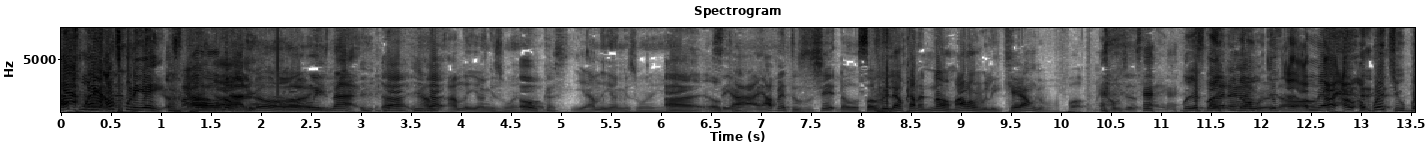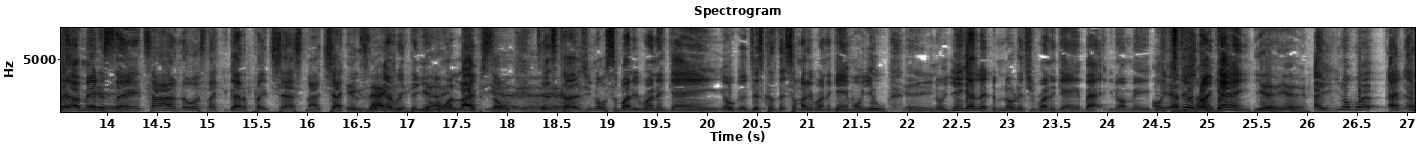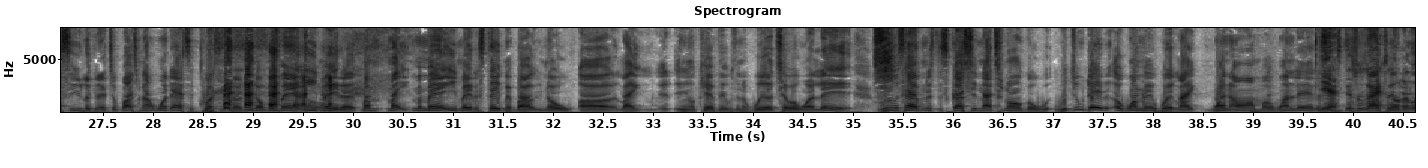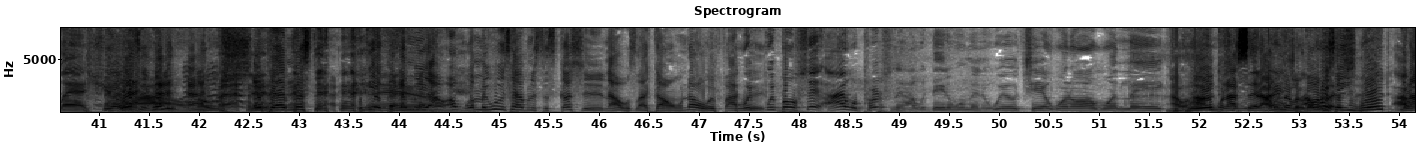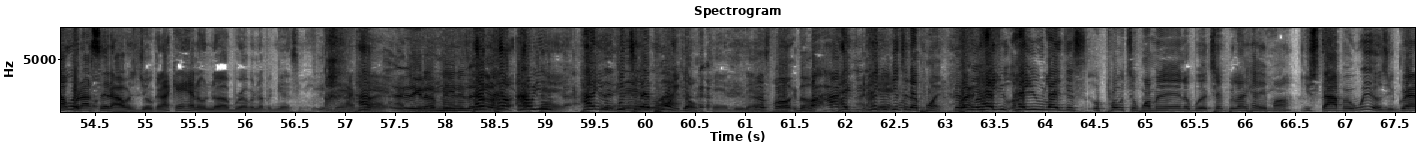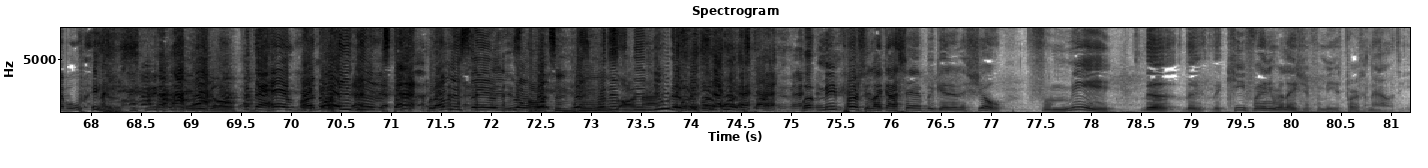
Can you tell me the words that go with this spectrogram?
I'm 20. I'm 28. I was like, I don't know. Not at all. He's not. Huh? You I'm, not? I'm the youngest one. Okay. Yeah, I'm the youngest one. Yeah. All right. See, I, I've been through some shit though, so really, I'm kind of numb. I don't really care. I don't give a fuck, man. I'm just like, But it's like you know, it's, I I mean, I, I, I'm with you, but I mean, at the same time, though, it's like you got to play chess, not checkers. Exactly. With everything Yeah. you do in life. So Yeah, yeah, just yeah. because you know somebody run a game, you know, just because somebody run a game on you, Yeah. you, you know, you ain't got to let them know that you run a game back. You know what I mean? But Oh, you yeah, still sure. run game. yeah, yeah. Hey, you know what? I, I see you looking at your watch. Man, I wanted to ask a question because you know my man E made a my, my, my man E made a statement about you know uh Uh, like you don't care if they was in a wheelchair or one leg. We was having this discussion not too long ago. Would you date a woman with like one arm or one leg? Or Yes, something? this was actually on the last show. Was it really? No shit. Okay, I missed it. But yeah, I mean, I, I, I mean, we was having this discussion, and I was like, I don't know if I We, could. we both said I would personally I would date a woman in a wheelchair, one arm, one leg. I, I, would? when I said I, I was ain't never joking, thought I to say you would. When I, I would. when I said I was joking, I can't handle nub rubbing up against me. damn I right. can't, I Look at that can't, mean. How, how, how you how you get to that point though? I can't do That's that. fucked up. Well, how How, you how you get to that point? I mean, how you how you like just approach a woman in a wheelchair, and be like, hey, ma. You stop her wheels. You grab her wheels. there you go. Put the handbrake I know how you get her to stop, but I'm just saying, you know, what, and what, what views is it you that makes you want her to stop? But me personally, like I said at the beginning of the show, for me, the the, the key for any relation for me is personality.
